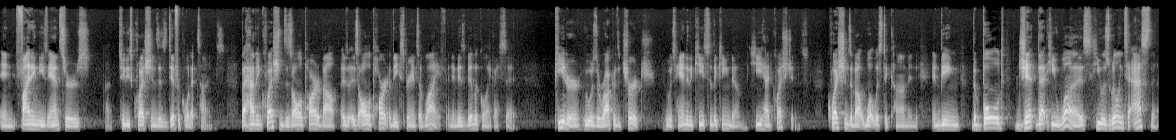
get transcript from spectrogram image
And finding these answers uh, to these questions is difficult at times. But having questions is all a part about is, is all a part of the experience of life, and it is biblical, like I said. Peter, who was the rock of the church, who was handed the keys to the kingdom, he had questions. Questions about what was to come, and, and being the bold gent that he was, he was willing to ask them.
